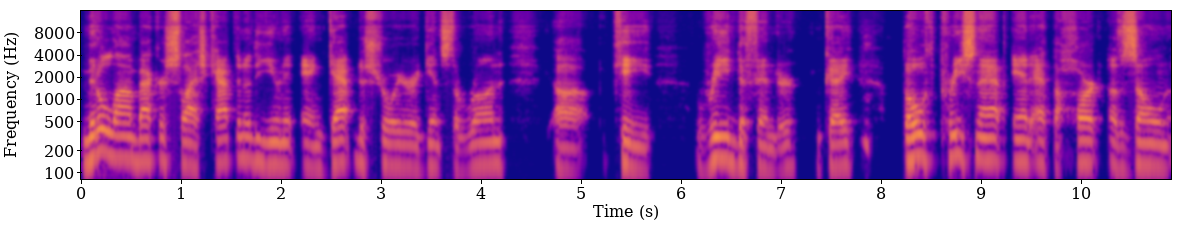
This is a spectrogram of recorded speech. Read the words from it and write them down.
middle linebacker slash captain of the unit and gap destroyer against the run uh, key read defender, okay? Both pre-snap and at the heart of zone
